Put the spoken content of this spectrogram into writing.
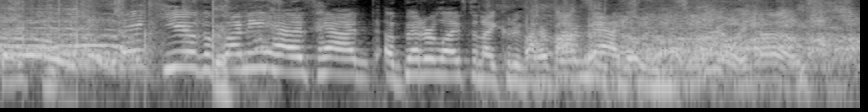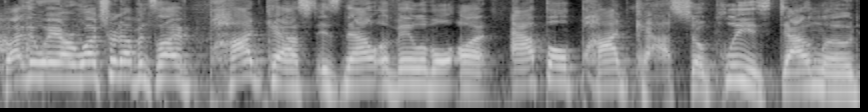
Thank you. Thank you. The bunny has had a better life than I could have ever imagined. It really has. By the way, our Watch What Happens Live podcast is now available on Apple Podcasts. So please download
